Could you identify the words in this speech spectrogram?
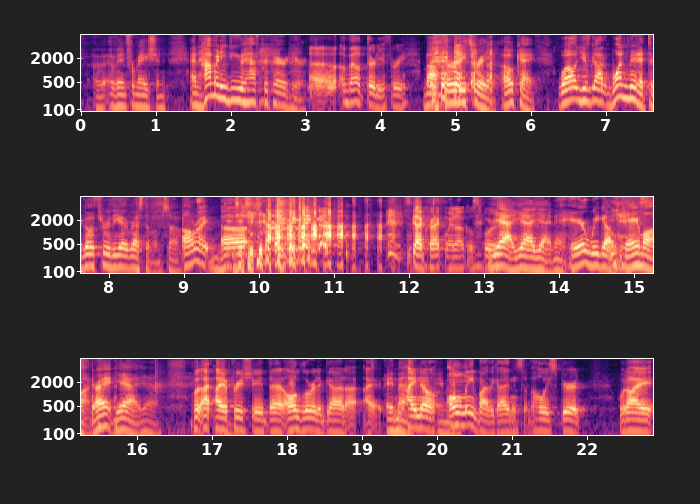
of, of information. And how many do you have prepared here? Uh, about 33. About 33. Okay. Well, you've got one minute to go through the rest of them. So. All right. Uh, just got to crack my knuckles for it. Yeah, yeah, yeah. Now here we go. Game on, right? Yeah, yeah. But I, I appreciate that. All glory to God. I, I, Amen. I know Amen. only by the guidance of the Holy Spirit would I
